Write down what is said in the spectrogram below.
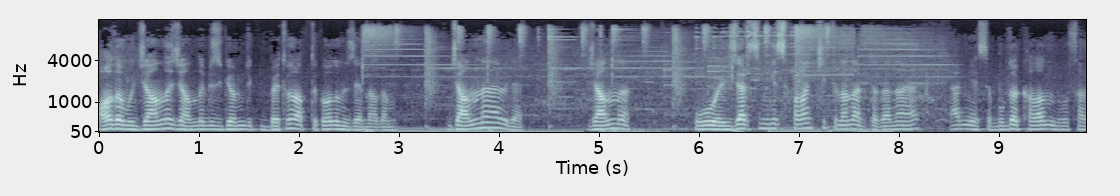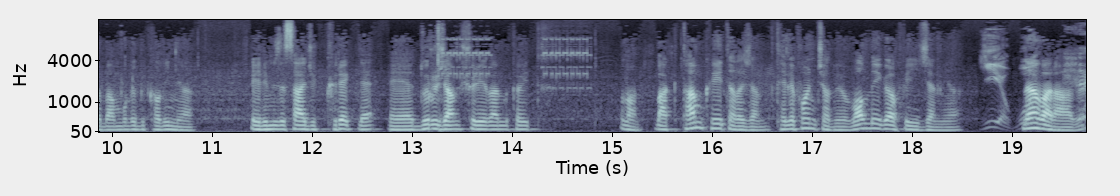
Adamı canlı canlı biz gömdük. Beton attık oğlum üzerine adamı. Canlı ha bir de. Canlı. Oo ejder simgesi falan çıktı lan haritada ne ayak. Her neyse burada kalalım dostlar ben burada bir kalayım ya. Elimizde sadece kürekle eee, duracağım. Şuraya ben bir kayıt. Ulan bak tam kayıt alacağım. Telefon çalıyor. Vallahi kafayı yiyeceğim ya. Ne var abi?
